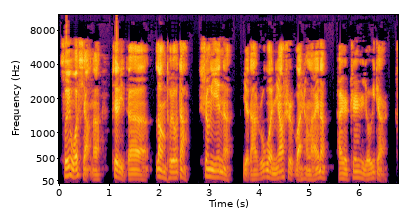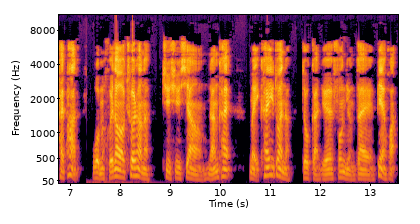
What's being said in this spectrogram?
所以我想呢，这里的浪头又大，声音呢也大。如果你要是晚上来呢，还是真是有一点害怕的。我们回到车上呢，继续向南开，每开一段呢，都感觉风景在变化。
